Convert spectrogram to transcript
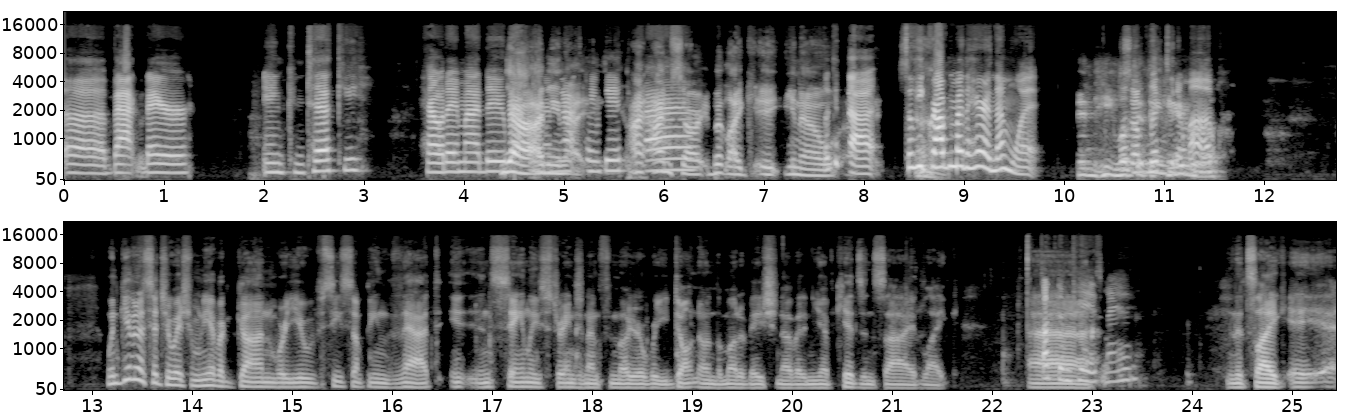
uh back there in Kentucky. How they might do. Yeah, I mean, I, I, I'm sorry, but like it, you know, Look at that. So he grabbed him by the hair and then what? And he looked Something at lifted him up. when given a situation when you have a gun where you see something that insanely strange and unfamiliar where you don't know the motivation of it and you have kids inside like Fuck them uh, kids, man. and it's like eh,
